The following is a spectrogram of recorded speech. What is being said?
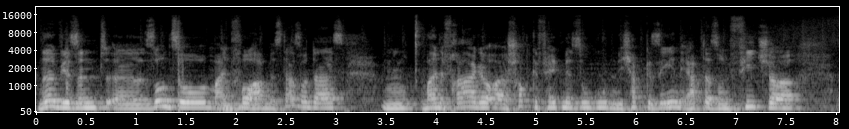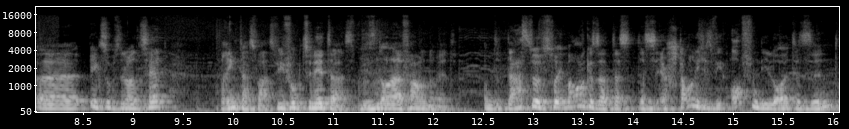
ne, wir sind äh, so und so, mein mhm. Vorhaben ist das und das meine Frage, euer Shop gefällt mir so gut und ich habe gesehen, ihr habt da so ein Feature äh, XYZ. Bringt das was? Wie funktioniert das? Wie sind mhm. eure Erfahrungen damit? Und da hast du es vorhin auch gesagt, dass, dass es erstaunlich ist, wie offen die Leute sind,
